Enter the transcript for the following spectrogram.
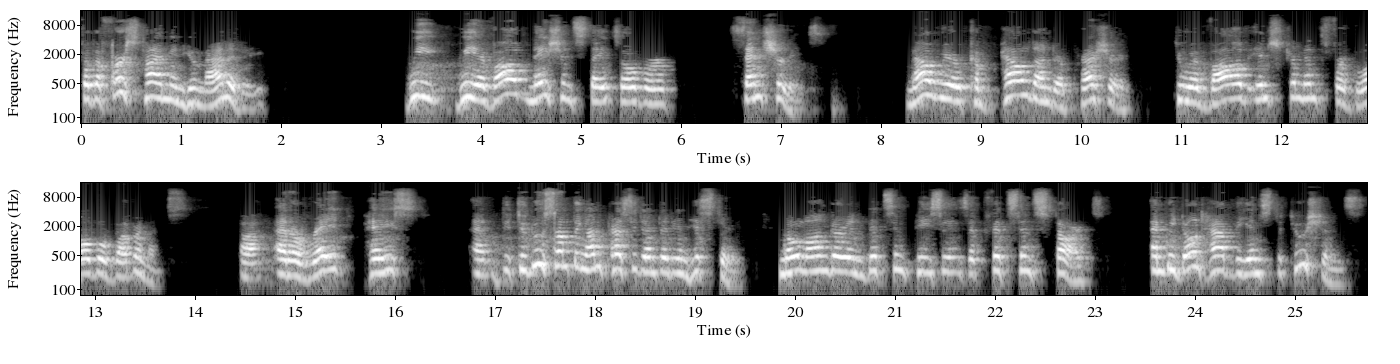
for the first time in humanity, we, we evolved nation states over centuries. Now we are compelled under pressure to evolve instruments for global governance uh, at a rate, pace, and to do something unprecedented in history, no longer in bits and pieces, it fits and starts. And we don't have the institutions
